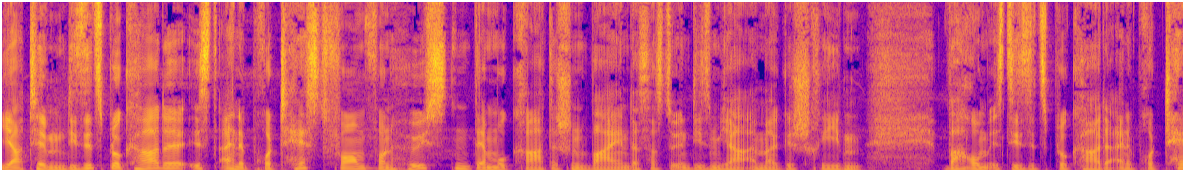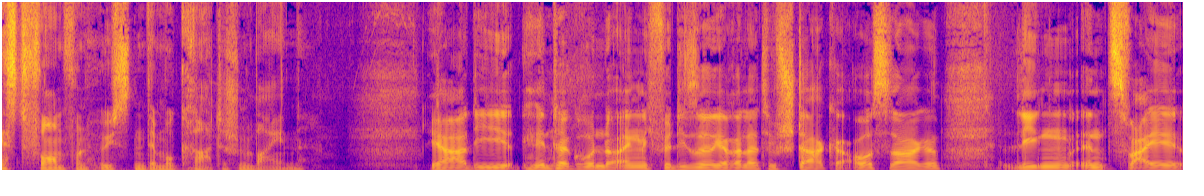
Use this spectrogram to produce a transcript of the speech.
Ja, Tim, die Sitzblockade ist eine Protestform von höchsten demokratischen Wein. Das hast du in diesem Jahr einmal geschrieben. Warum ist die Sitzblockade eine Protestform von höchsten demokratischen Wein? Ja, die Hintergründe eigentlich für diese ja relativ starke Aussage liegen in zwei äh,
